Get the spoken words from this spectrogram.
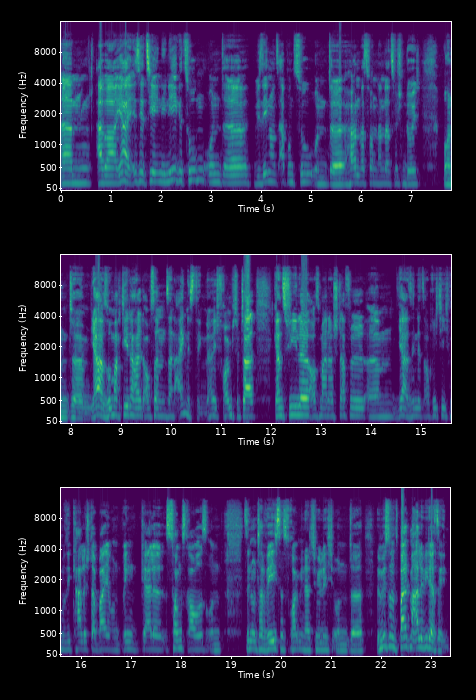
Ähm, aber ja, er ist jetzt hier in die Nähe gezogen und äh, wir sehen uns ab und zu und äh, hören was voneinander zwischendurch. Und ähm, ja, so macht jeder halt auch sein, sein eigenes Ding. Ne? Ich freue mich total. Ganz viele aus meiner Staffel ähm, ja, sind jetzt auch richtig musikalisch dabei und bringen geile Songs raus und sind unterwegs. Das freut mich natürlich. Und äh, wir müssen uns bald mal alle wiedersehen.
